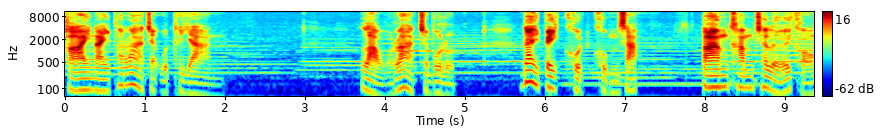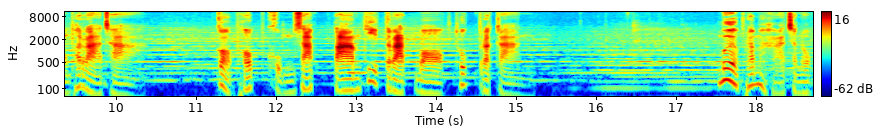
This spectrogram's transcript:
ภายในพระราชอุทยาน เหล่าราชบุรุษได้ไปขุดขุมทรัพย์ ตามคำเฉลยของพระราชา ก็พบขุมทรัพย์ตามที่ตรัสบอกทุกประการ เมื่อพระมหาชนก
